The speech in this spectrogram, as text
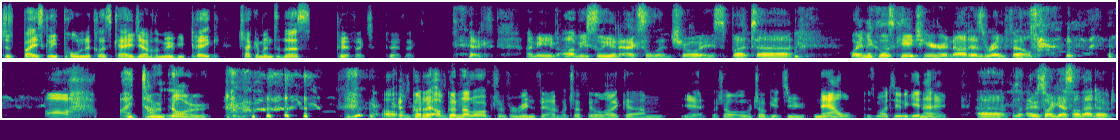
just basically pull Nicolas Cage out of the movie Pig, chuck him into this. Perfect, perfect. I mean, obviously an excellent choice, but uh, why Nicolas Cage here and not as Renfield? Oh, I don't know. Oh, I've got a, I've got another option for Renfield, which I feel like um yeah, which I'll which I'll get to now. It's my turn again, eh? Uh, so I guess on that note,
